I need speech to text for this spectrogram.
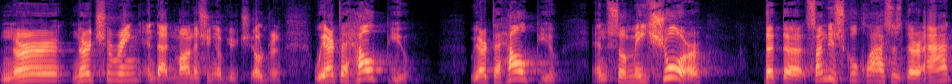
nur- nurturing and the admonishing of your children. We are to help you. We are to help you. And so make sure that the Sunday school classes they're at,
